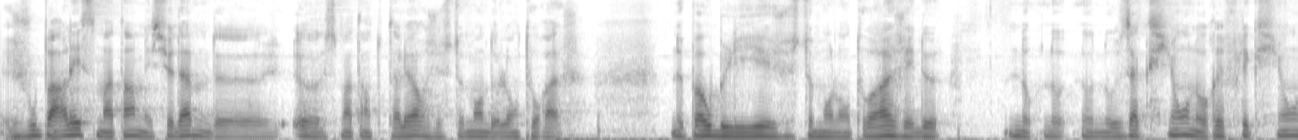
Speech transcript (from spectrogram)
Je vous parlais ce matin, messieurs, dames, de, euh, ce matin tout à l'heure, justement, de l'entourage. Ne pas oublier justement l'entourage et de nos, actions, nos réflexions,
